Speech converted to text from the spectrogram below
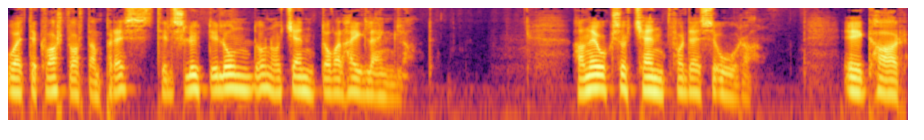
og etter hvert vart han prest, til slutt i London og kjent over heile England. Han er også kjent for disse orda. Eg har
